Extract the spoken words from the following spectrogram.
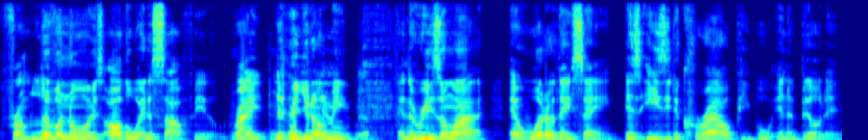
from livernois all the way to southfield right you know what i mean and the reason why And what are they saying? It's easy to corral people in a building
